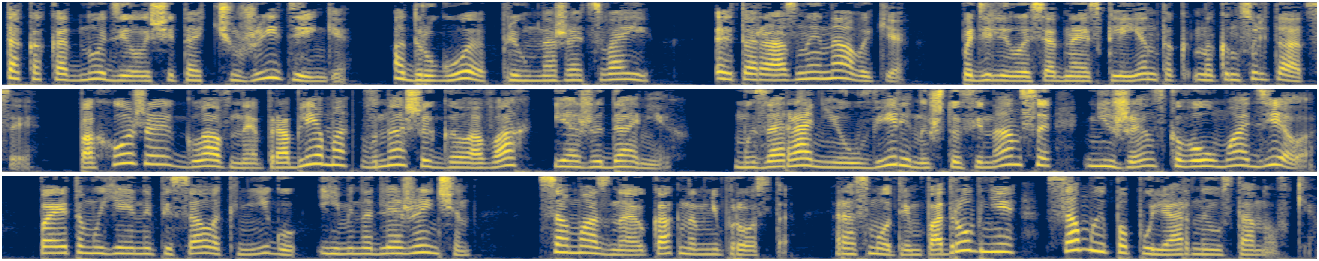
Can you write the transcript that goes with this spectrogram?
так как одно дело считать чужие деньги, а другое – приумножать свои. Это разные навыки, поделилась одна из клиенток на консультации. Похоже, главная проблема в наших головах и ожиданиях. Мы заранее уверены, что финансы не женского ума дело, Поэтому я и написала книгу именно для женщин. Сама знаю, как нам непросто. Рассмотрим подробнее самые популярные установки.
